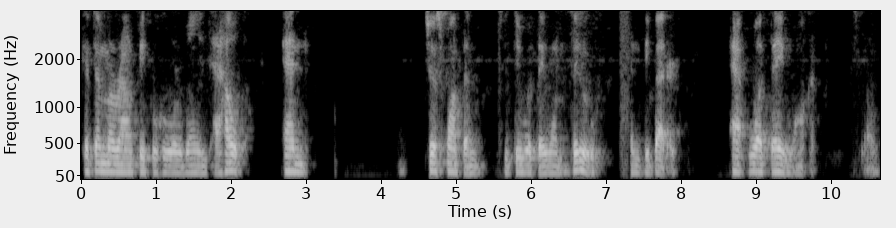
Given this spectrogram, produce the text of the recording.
Get them around people who are willing to help, and just want them to do what they want to do and be better at what they want. So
